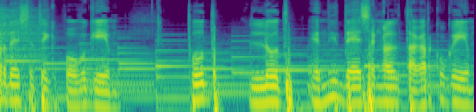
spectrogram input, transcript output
പ്രദേശത്തേക്ക് പോവുകയും പുത് ലുത് എന്നീ ദേശങ്ങൾ തകർക്കുകയും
